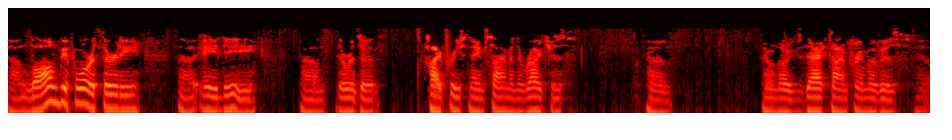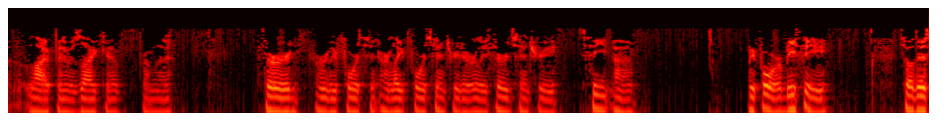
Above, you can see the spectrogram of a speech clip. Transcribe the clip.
uh, long before 30 uh, AD, um, there was a high priest named Simon the Righteous. Um, I don't know exact time frame of his uh, life, but it was like uh, from the third, early fourth, or late fourth century to early third century C, uh, before BC. So this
